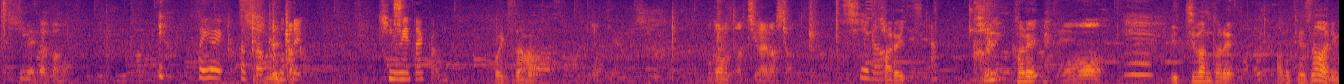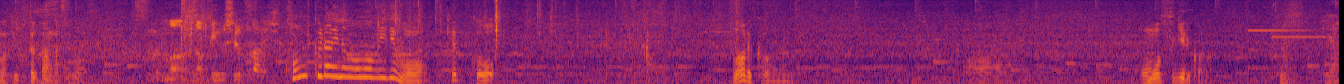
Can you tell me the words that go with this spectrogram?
決めたかも。うえ早かった思った決めたかも。こいつだな。他のとは違いました？白。軽い。あ。軽い。軽い。おお一番軽い。あと手触りもフィット感がすごい。まあラッピングしてるから。こんくらいの重みでも結構悪くはない。重すぎるかな。いや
